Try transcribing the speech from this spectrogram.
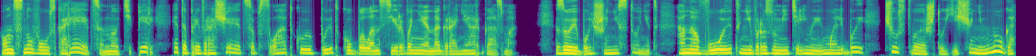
Он снова ускоряется, но теперь это превращается в сладкую пытку балансирования на грани оргазма. Зои больше не стонет. Она воет невразумительные мольбы, чувствуя, что еще немного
